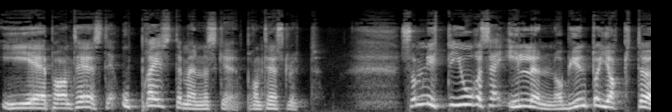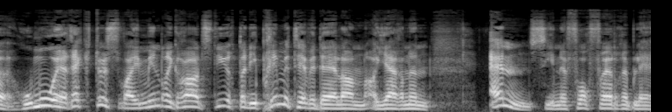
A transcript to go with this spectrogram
i eh, parentes det oppreiste mennesket, parentes slutt. Som nyttiggjorde seg ilden og begynte å jakte, Homo erectus var i mindre grad styrt av de primitive delene av hjernen enn sine forfedre ble.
